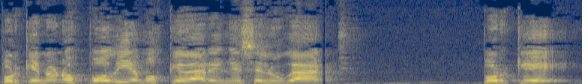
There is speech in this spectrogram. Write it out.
porque no nos podíamos quedar en ese lugar, porque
